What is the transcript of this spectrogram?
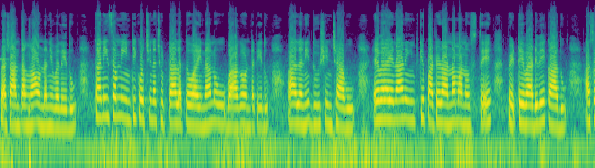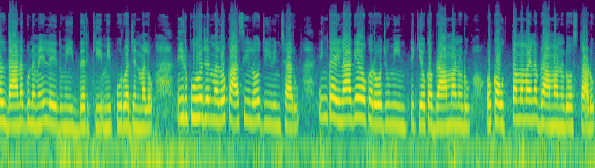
ప్రశాంతంగా ఉండనివ్వలేదు. కనీసం నీ ఇంటికి వచ్చిన చుట్టాలతో అయినా నువ్వు బాగా ఉండలేదు. వాళ్ళని దూషించావు. ఎవరైనా నీ ఇంటికి పట్టడాన్న మన వస్తే పెట్టేవాడివే కాదు. అసలు దాన గుణమే లేదు మీ ఇద్దరికి మీ పూర్వజన్మలో. మీరు పూర్వజన్మలో కాశీలో జీవించారు. ఇంకా ఇలాగే ఒకరోజు మీ ఇంటికి ఒక బ్రాహ్మణుడు ఒక ఉత్తమమైన బ్రాహ్మణుడు వస్తాడు.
